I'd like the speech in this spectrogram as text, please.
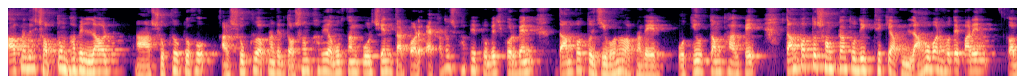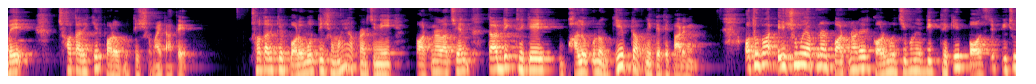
আপনাদের সপ্তম ভাবের লর্ড শুক্র গ্রহ আর শুক্র আপনাদের দশমভাবে অবস্থান করছেন, তারপর একাদশভাবে প্রবেশ করবেন, দাম্পত্য জীবনও আপনাদের অতি উত্তম থাকবে। দাম্পত্য সংক্রান্ত দিক থেকে আপনি লাভবান হতে পারেন কবে ছ তারিখের পরবর্তী সময়টাতে। ছ তারিখের পরবর্তী সময় আপনার যিনি পার্টনার আছেন, তার দিক থেকে ভালো কোনো গিফট আপনি পেতে পারেন। অথবা এই সময় আপনার পার্টনারের কর্মজীবনের দিক থেকে পজিটিভ কিছু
